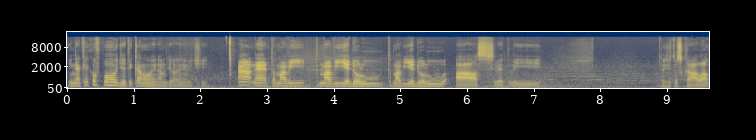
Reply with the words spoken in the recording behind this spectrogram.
Jinak jako v pohodě, ty kanony nám dělají největší. A ne, tmavý, tmavý je dolů, tmavý je dolů a světlý takže to skála.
